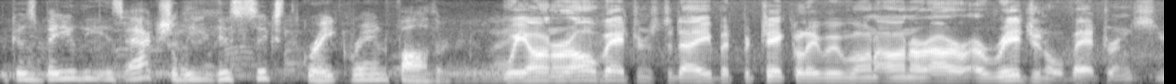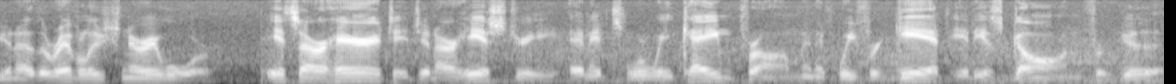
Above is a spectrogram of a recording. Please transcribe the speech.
because Bailey is actually his sixth great grandfather. We honor all veterans today, but particularly we want to honor our original veterans, you know, the Revolutionary War. It's our heritage and our history, and it's where we came from. And if we forget, it is gone for good.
